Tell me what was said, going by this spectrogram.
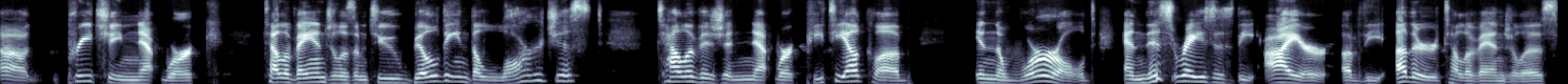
uh, preaching network, televangelism, to building the largest television network, PTL Club, in the world. And this raises the ire of the other televangelists,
